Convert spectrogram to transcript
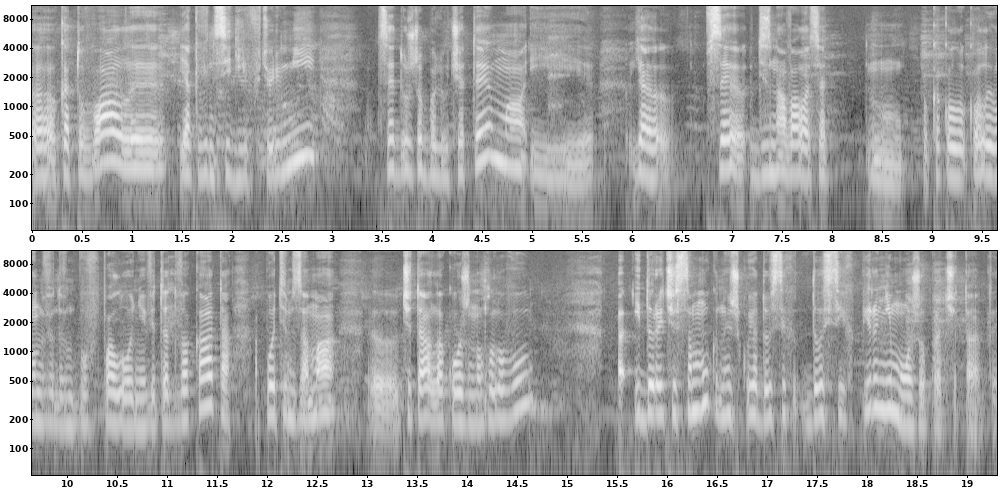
е, катували, як він сидів в тюрмі. Це дуже болюча тема, і я все дізнавалася, коли- він був в полоні від адвоката, а потім сама е, читала кожну голову. І, до речі, саму книжку я до сих, до сих пір не можу прочитати.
